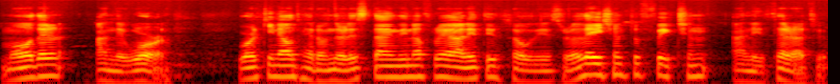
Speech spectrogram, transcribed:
mother, and the world, working out her understanding of reality through this relation to fiction and literature.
